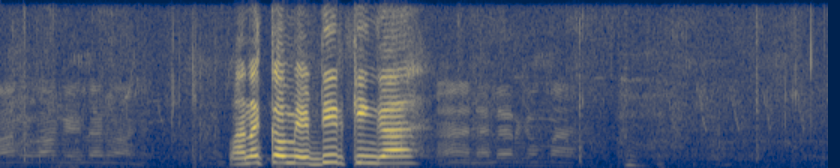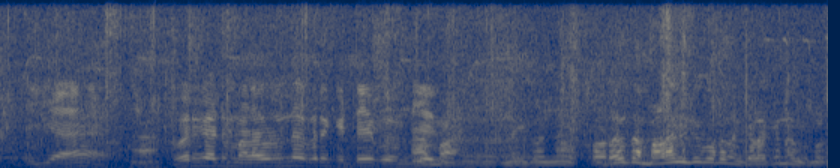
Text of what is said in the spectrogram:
வாங்க. வணக்கம் எப்படி இருக்கீங்க ஆ நல்லா இருக்கம்மா ஐயா ஒரு காட்டு மழை விழுந்தா அப்புறம் கிட்டே போக முடியாது. இன்னைக்கு கொஞ்சம் குறைதான் மழை கிட்ட குறைதான் கிழக்குன்னு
